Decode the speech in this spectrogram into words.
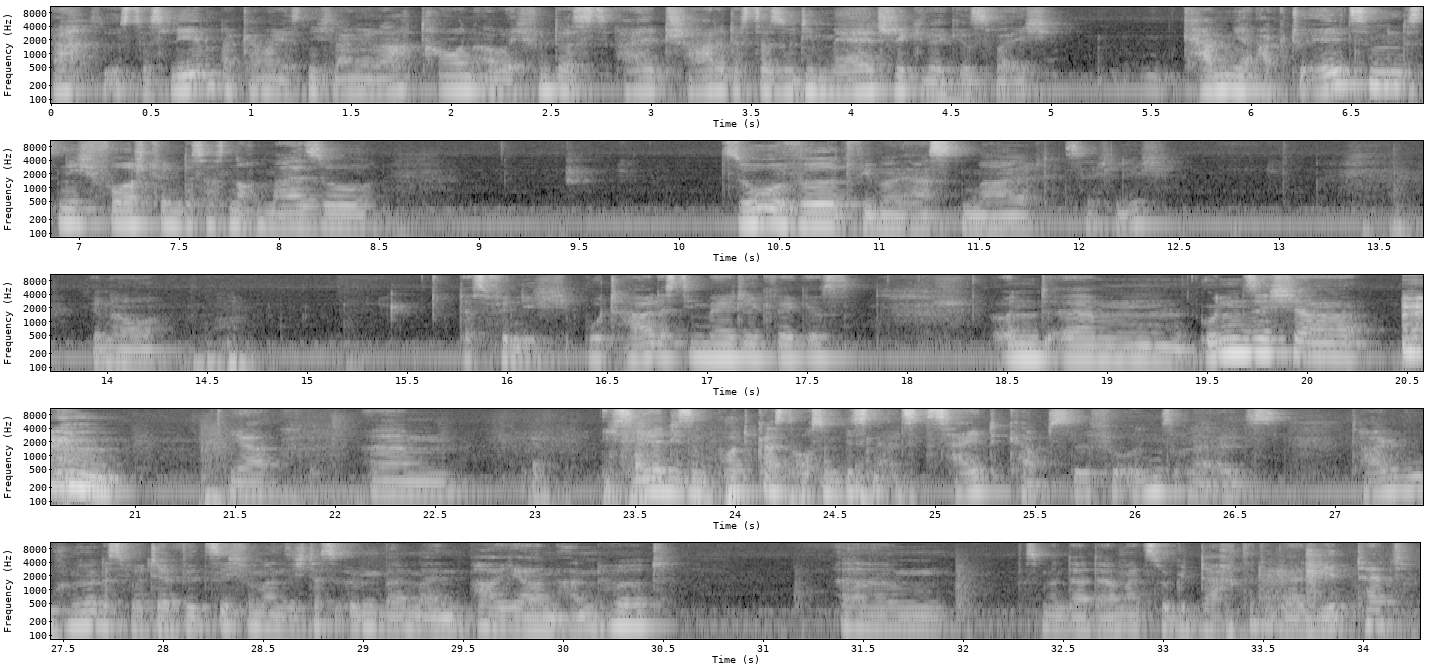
ja, so ist das Leben, da kann man jetzt nicht lange nachtrauen, aber ich finde das halt schade, dass da so die Magic weg ist, weil ich kann mir aktuell zumindest nicht vorstellen, dass das nochmal so, so wird wie beim ersten Mal tatsächlich. Genau. Das finde ich brutal, dass die Magic weg ist. Und ähm, unsicher ja, ähm, ich sehe ja diesen Podcast auch so ein bisschen als Zeitkapsel für uns oder als Tagebuch. Ne? Das wird ja witzig, wenn man sich das irgendwann mal in ein paar Jahren anhört, ähm, was man da damals so gedacht hat oder erlebt hat.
